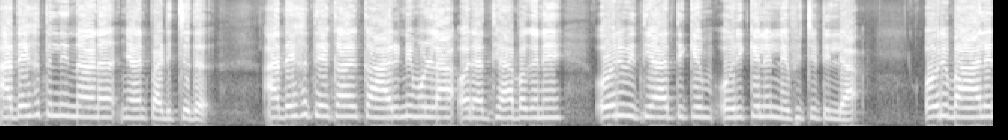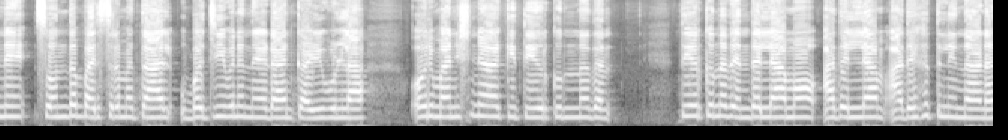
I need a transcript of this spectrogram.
അദ്ദേഹത്തിൽ നിന്നാണ് ഞാൻ പഠിച്ചത്. അദ്ദേഹത്തെക്കാൾ കാരുണ്യമുള്ള ഒരധ്യാപകനെ ഒരു വിദ്യാർത്ഥിക്കും ഒരിക്കലും ലഭിച്ചിട്ടില്ല. ഒരു ബാലനെ സ്വന്തം പരിശ്രമത്താൽ ഉപജീവനം നേടാൻ കഴിവുള്ള ഒരു മനുഷ്യനാക്കി തീർക്കുന്നത് എന്തെല്ലാമോ അതെല്ലാം അദ്ദേഹത്തിൽ നിന്നാണ്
